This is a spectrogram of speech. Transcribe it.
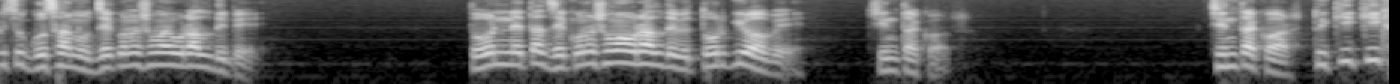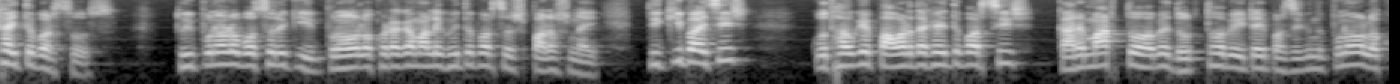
কিছু গোছানো, যে কোনো সময় উড়াল দিবে। তোর নেতা যে কোনো সময় উড়াল দেবে, তোর কি হবে? চিন্তা কর। চিন্তা কর, তুই কি কি খাইতে পারছোস? তুই পনেরো বছরে কি, পনেরো লক্ষ টাকা মালিক হইতে পারছোস? পারস নাই। তুই কি পাইছিস? কোথাও গিয়ে পাওয়ার দেখাইতে পারছিস? কারে মারতে হবে, ধরতে হবে, এটাই পারছিস। কিন্তু পনেরো লক্ষ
